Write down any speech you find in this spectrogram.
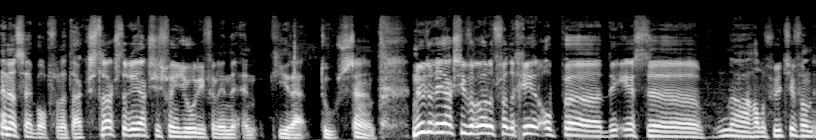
En dat zei Bob van der Tak. Straks de reacties van Juri Verlinde en Kira Toussaint. Nu de reactie van Ronald van der Geer op de eerste nou, half uurtje van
